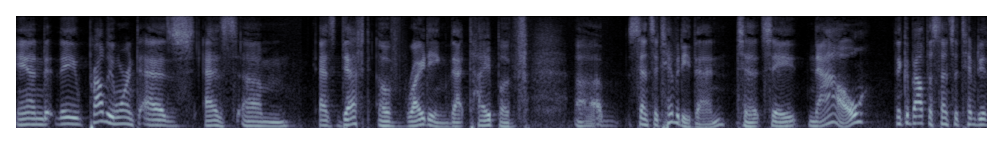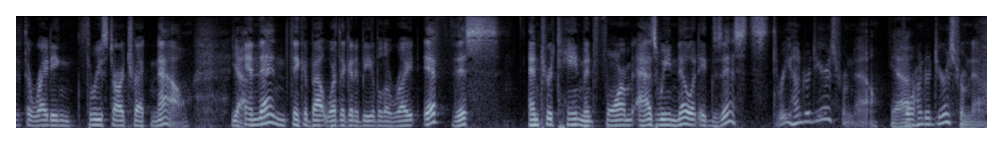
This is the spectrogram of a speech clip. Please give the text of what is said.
and they probably weren't as as um, as deft of writing that type of uh, sensitivity then to say now think about the sensitivity that they're writing through Star Trek now. Yeah. And then think about what they're going to be able to write if this entertainment form as we know it exists 300 years from now, yeah. 400 years from now.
